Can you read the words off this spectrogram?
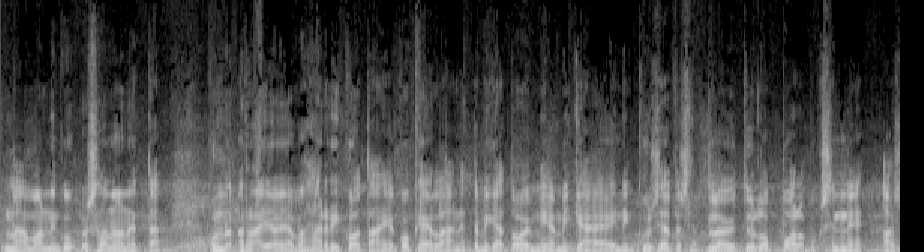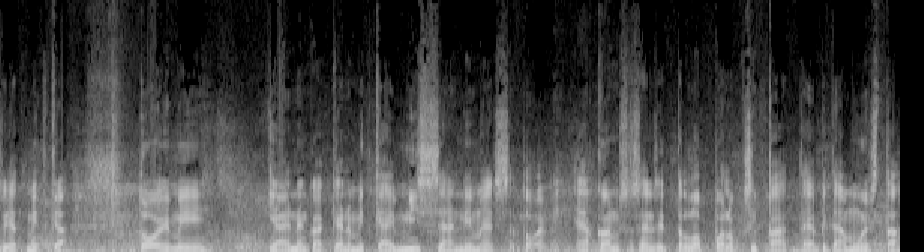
mä vaan niin sanon, että kun rajoja vähän rikotaan ja kokeillaan, että mikä toimii ja mikä ei, niin kyllä sieltä sitten löytyy loppujen lopuksi ne asiat, mitkä toimii ja ennen kaikkea ne, mitkä ei missään nimessä toimi. Ja kansa sen sitten loppujen lopuksi päättää ja pitää muistaa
